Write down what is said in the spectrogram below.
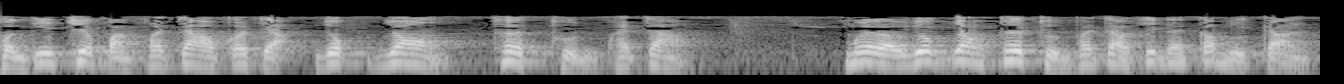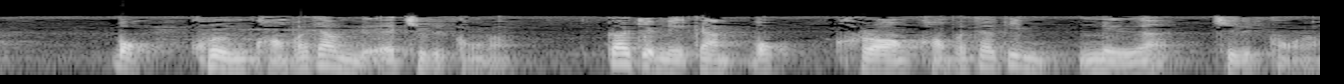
คนที่เชื่อฟังพระเจ้าก็จะยกย่องเทิดทูนพระเจ้า เมื่อเรายกย่องเทิดทูนพระเจ้าที่นั่นก็มีการปกคลุมของพระเจ้าเหนือชีวิตของเรา ก็จะมีการปกครองของพระเจ้าที่เหนือชีวิตของเรา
